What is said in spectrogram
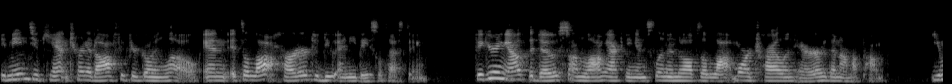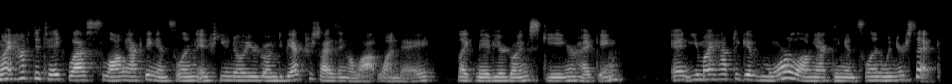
it means you can't turn it off if you're going low, and it's a lot harder to do any basal testing. Figuring out the dose on long acting insulin involves a lot more trial and error than on a pump. You might have to take less long acting insulin if you know you're going to be exercising a lot one day, like maybe you're going skiing or hiking, and you might have to give more long acting insulin when you're sick,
